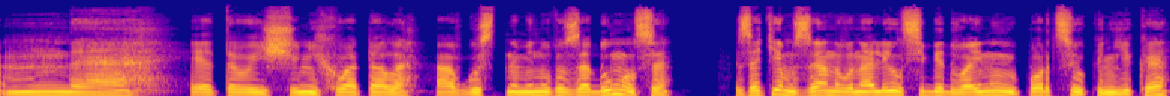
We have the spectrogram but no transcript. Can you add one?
М-да, этого еще не хватало. Август на минуту задумался, затем заново налил себе двойную порцию коньяка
